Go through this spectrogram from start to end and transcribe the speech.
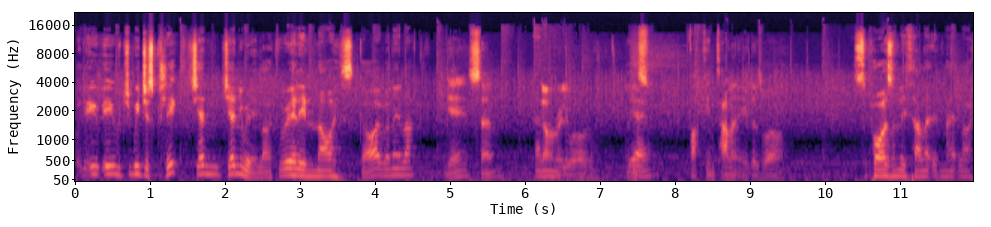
But he, he- we just clicked. Gen, genuinely, like really nice guy, wasn't he? Like yeah, Sam. and Got really well with him. And yeah, He's fucking talented as well. surprisingly talented, mate. Like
